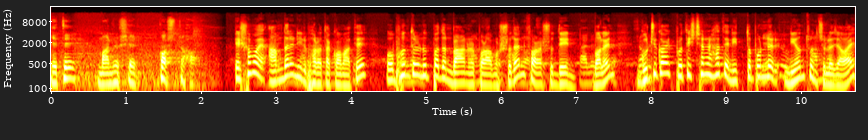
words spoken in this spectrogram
এতে মানুষের কষ্ট হয়। এ সময় আমদানি নির্ভরতা কমাতে অভ্যন্তরীণ উৎপাদন বাড়ানোর পরামর্শ দেন ফরাসুদ্দিন। বলেন গুটি কয়েক প্রতিষ্ঠানের হাতে নিত্যপণ্যের নিয়ন্ত্রণ চলে যাওয়ায়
